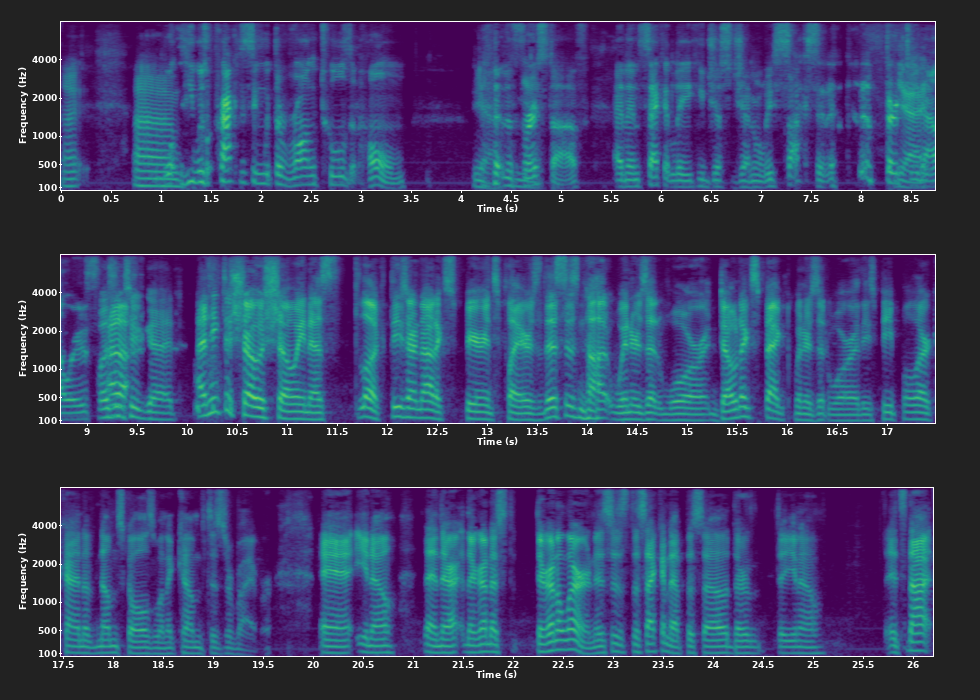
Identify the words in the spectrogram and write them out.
Um, well, he was practicing with the wrong tools at home. Yeah. the first off, and then secondly, he just generally sucks at it. Thirteen Yeah. hours. wasn't too good. I think the show is showing us look, these are not experienced players. This is not winners at war. Don't expect winners at war. These people are kind of numbskulls when it comes to Survivor. And you know, then they're they're gonna they're gonna learn. This is the second episode. They're, they you know, it's not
